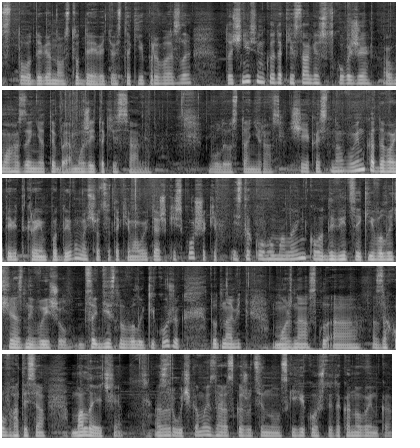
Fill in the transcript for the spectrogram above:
199 ось такі привезли. Точнісінько такі самі схожі в магазині АТБ, може й такі самі. Були останній раз. Ще якась новинка. Давайте відкриємо, подивимося, що це таке, мабуть, теж якісь кошики. Із такого маленького, дивіться, який величезний вийшов. Це дійсно великий кошик. Тут навіть можна скла- заховатися малечі з ручками. Зараз скажу ціну, скільки коштує така новинка.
